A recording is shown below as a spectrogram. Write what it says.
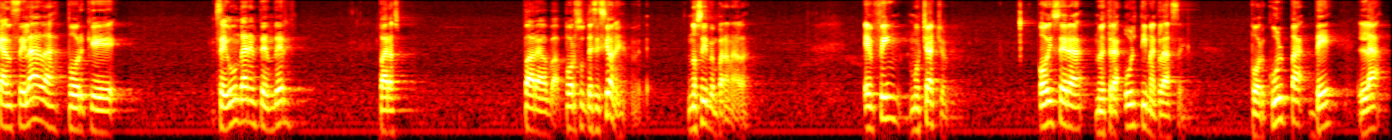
canceladas porque, según dan a entender, para, para, por sus decisiones, no sirven para nada. En fin, muchachos, hoy será nuestra última clase por culpa de la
